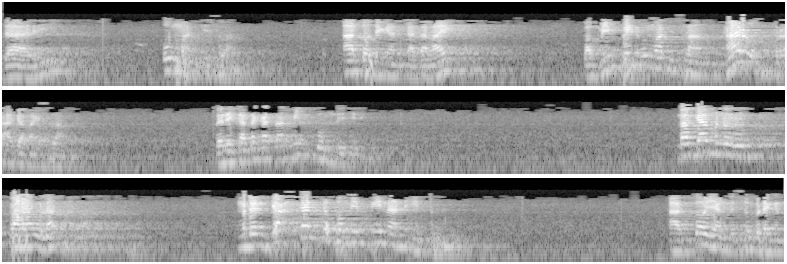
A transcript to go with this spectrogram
dari umat Islam. Atau dengan kata lain, pemimpin umat Islam harus beragama Islam. Dari kata-kata minkum di sini. Maka menurut para ulama menegakkan kepemimpinan itu atau yang disebut dengan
